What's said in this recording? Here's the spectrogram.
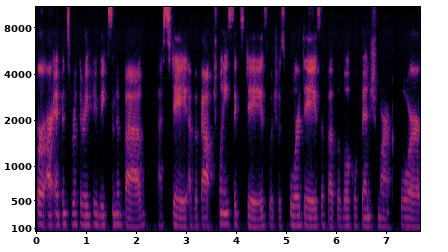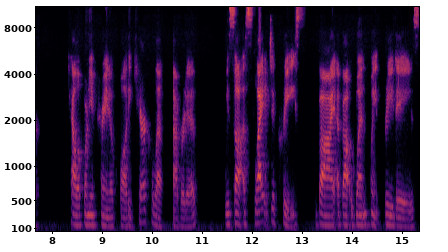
for our infants who were 33 weeks and above, a stay of about 26 days, which was four days above the local benchmark for California Perinatal Quality Care Collaborative. We saw a slight decrease by about 1.3 days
